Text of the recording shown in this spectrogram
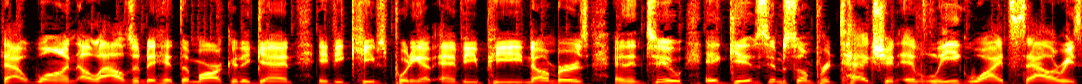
that one allows him to hit the market again if he keeps putting up MVP numbers. And then two, it gives him some protection if league wide salaries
